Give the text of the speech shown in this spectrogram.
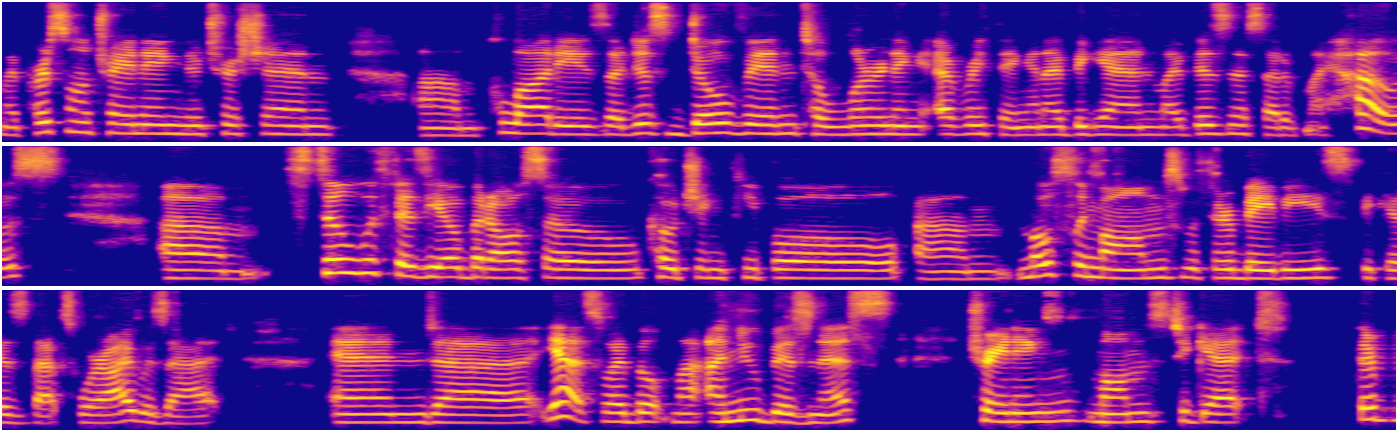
my personal training, nutrition, um, Pilates. I just dove into learning everything, and I began my business out of my house. Um, still with physio, but also coaching people, um, mostly moms with their babies, because that's where I was at. And uh, yeah, so I built my, a new business, training moms to get their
